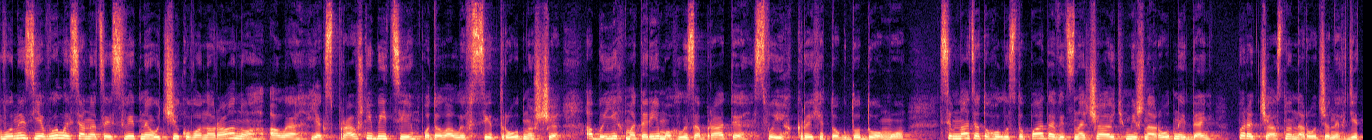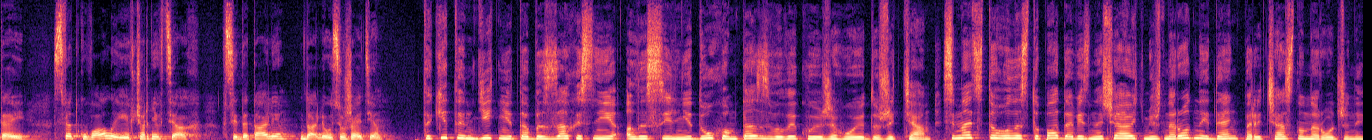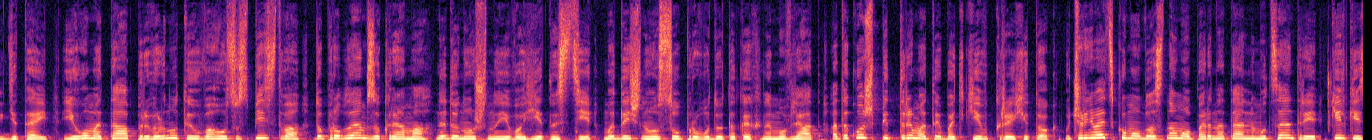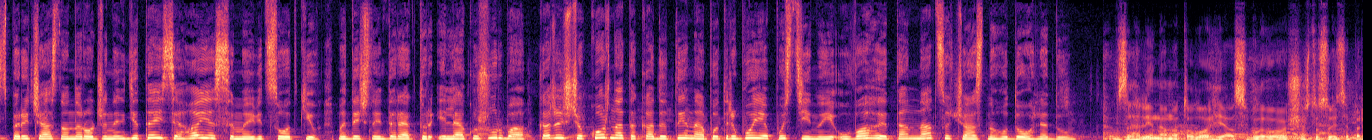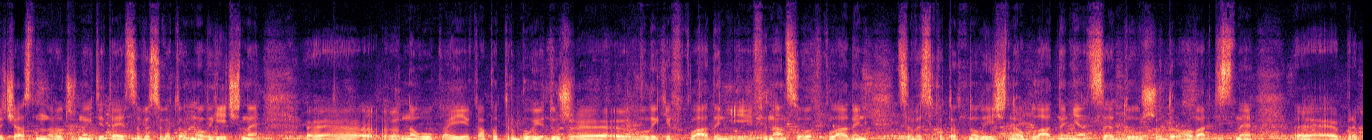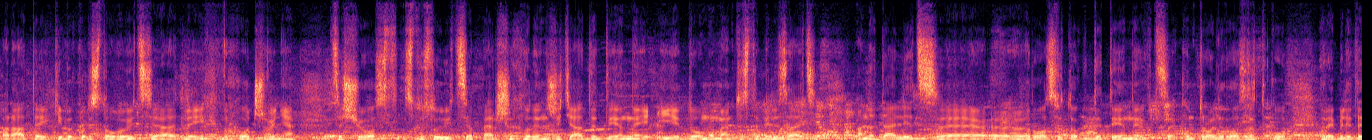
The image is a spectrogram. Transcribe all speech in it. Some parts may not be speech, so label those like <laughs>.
Вони з'явилися на цей світ неочікувано рано, але як справжні бійці подолали всі труднощі, аби їх матері могли забрати своїх крихіток додому. 17 листопада відзначають міжнародний день передчасно народжених дітей. Святкували і в Чернівцях. Всі деталі далі у сюжеті. Такі тендітні та беззахисні, але сильні духом та з великою жагою до життя. 17 листопада відзначають Міжнародний день передчасно народжених дітей. Його мета привернути увагу суспільства до проблем, зокрема недоношеної вагітності, медичного супроводу таких немовлят, а також підтримати батьків крихіток. У Чернівецькому обласному перинатальному центрі кількість передчасно народжених дітей сягає 7%. Медичний директор Ілля Кушурба каже, що кожна така дитина потребує постійної уваги та надсучасного догляду. Взагалі неонатологія, особливо що стосується передчасно народжених дітей, це високотехнологічна е, наука, яка потребує дуже е, великих вкладень і фінансових вкладень. Це високотехнологічне обладнання, це дуже дороговартісне е, препарати, які використовуються для їх виходжування. Це що стосується перших хвилин життя дитини і до моменту стабілізації. А надалі це розвиток дитини, це контроль розвитку,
